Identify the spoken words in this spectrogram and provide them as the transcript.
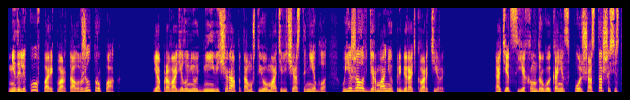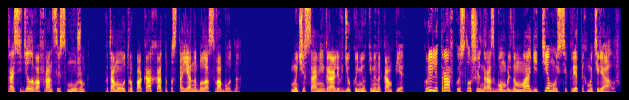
Недалеко, в паре кварталов, жил трупак. Я проводил у него дни и вечера, потому что его матери часто не было, уезжала в Германию прибирать квартиры. Отец съехал на другой конец Польши, а старшая сестра сидела во Франции с мужем, потому у трупака хата постоянно была свободна. Мы часами играли в Дюка Нюкеме на компе, курили травку и слушали на разбомбленном маге тему из секретных материалов.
